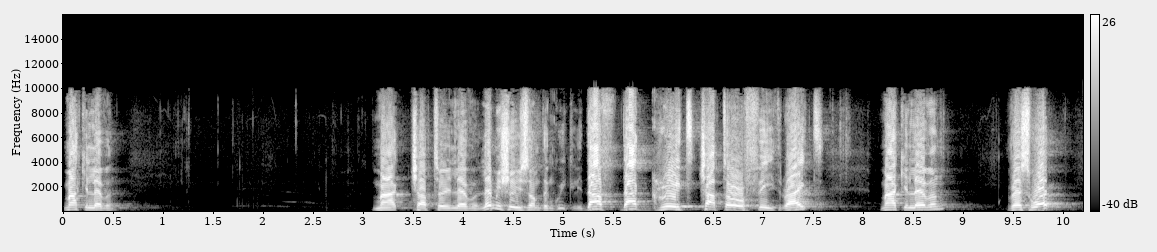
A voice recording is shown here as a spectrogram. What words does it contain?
Mark 11. Mark chapter 11. Let me show you something quickly. That, that great chapter of faith, right? Mark 11, verse what?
